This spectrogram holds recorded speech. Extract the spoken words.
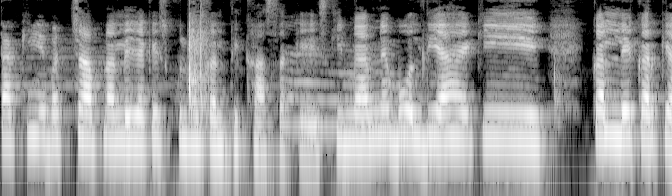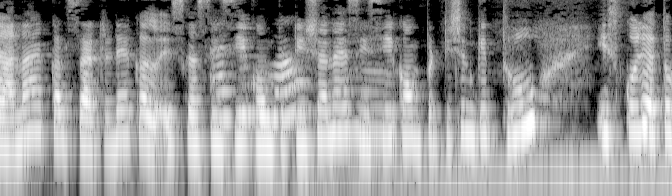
ताकि ये बच्चा अपना ले जाके स्कूल में कल दिखा सके इसकी मैम ने बोल दिया है कि कल ले करके आना है कल सैटरडे कल इसका सीसीए कंपटीशन है सीसीए कंपटीशन के थ्रू इसको जो है तो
